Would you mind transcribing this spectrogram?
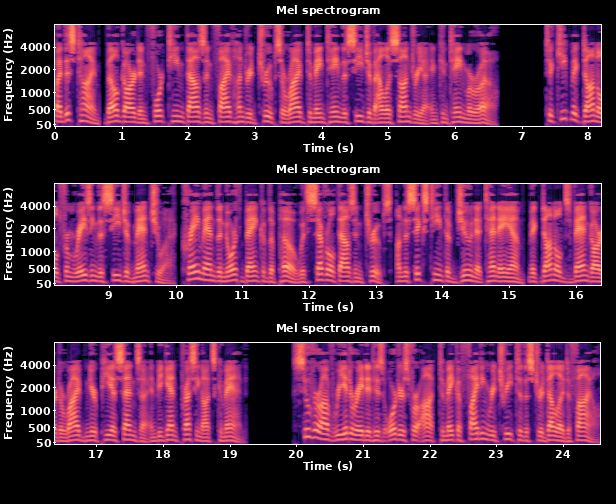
By this time, Bellegarde and 14,500 troops arrived to maintain the siege of Alessandria and contain Moreau. To keep MacDonald from raising the siege of Mantua, Kray manned the north bank of the Po with several thousand troops. On 16 June at 10 am, MacDonald's vanguard arrived near Piacenza and began pressing Ott's command. Suvorov reiterated his orders for Ott to make a fighting retreat to the Stradella defile.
